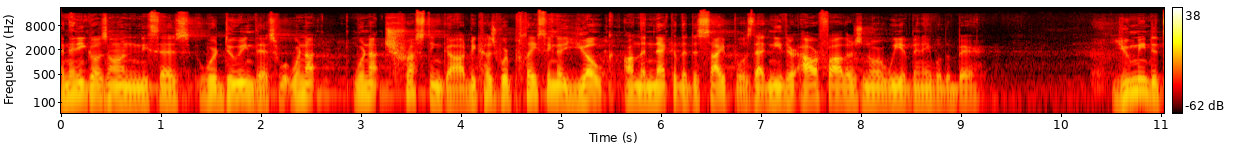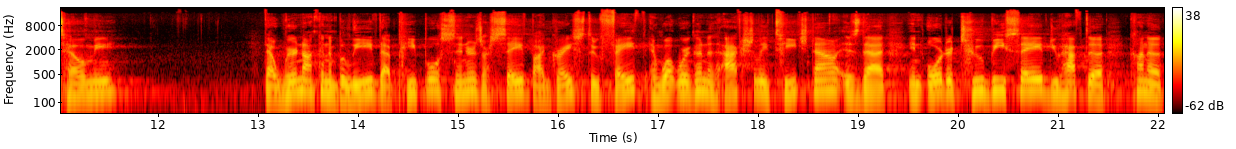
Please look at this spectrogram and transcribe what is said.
And then he goes on and he says, We're doing this. We're not, we're not trusting God because we're placing a yoke on the neck of the disciples that neither our fathers nor we have been able to bear. You mean to tell me that we're not going to believe that people, sinners, are saved by grace through faith. And what we're going to actually teach now is that in order to be saved, you have to kind of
